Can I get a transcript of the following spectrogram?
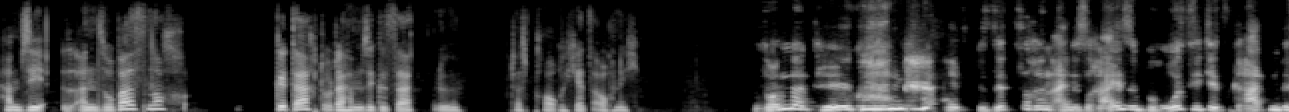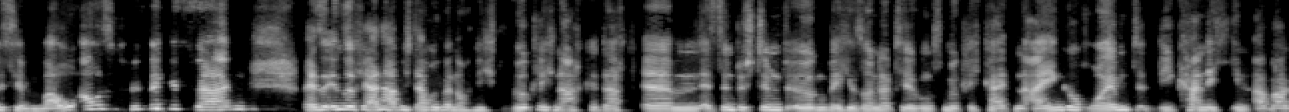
Haben Sie an sowas noch gedacht oder haben Sie gesagt, nö, das brauche ich jetzt auch nicht? Sondertilgung als Besitzerin eines Reisebüros sieht jetzt gerade ein bisschen mau aus, würde ich sagen. Also insofern habe ich darüber noch nicht wirklich nachgedacht. Ähm, es sind bestimmt irgendwelche Sondertilgungsmöglichkeiten eingeräumt. Die kann ich Ihnen aber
